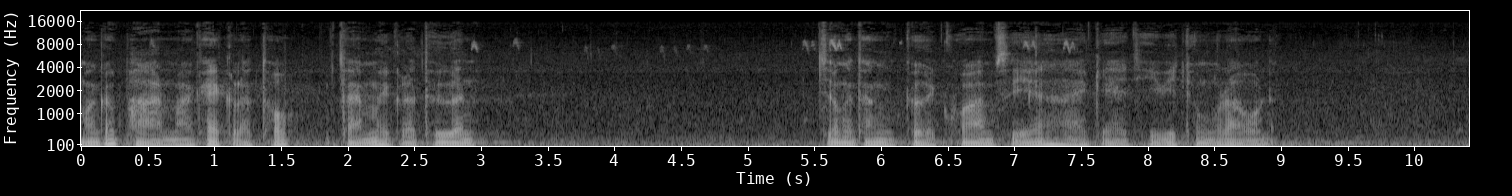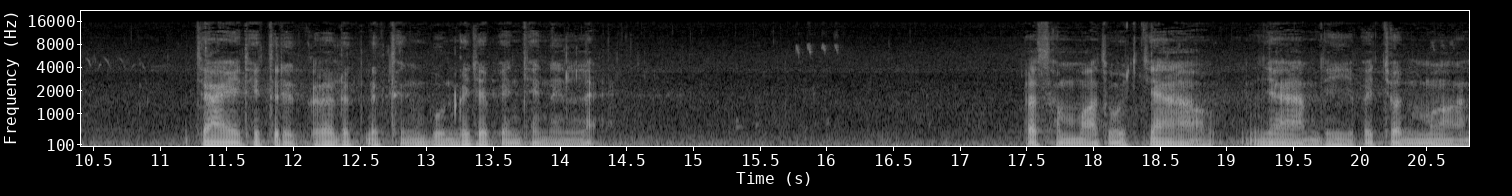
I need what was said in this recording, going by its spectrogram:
มันก็ผ่านมาแค่กระทบแต่ไม่กระเทือนจนกระทั่งเกิดความเสียหายแก่ชีวิตของเรา ใจที่ตรึกระลึกนึกถึงบุญก็จะเป็นเช่นนั้นแหละ พระสัมมาสัมพุทธเจ้ายามที่ไปจนมาร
